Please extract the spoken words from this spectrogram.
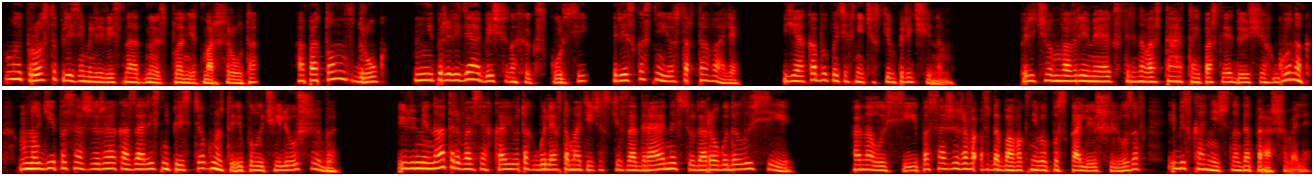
мы просто приземлились на одной из планет маршрута, а потом вдруг, не проведя обещанных экскурсий, резко с нее стартовали, якобы по техническим причинам. Причем во время экстренного старта и последующих гонок многие пассажиры оказались не пристегнуты и получили ушибы. Иллюминаторы во всех каютах были автоматически задраены всю дорогу до Лусии. А на Лусии пассажиров вдобавок не выпускали из шлюзов и бесконечно допрашивали.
